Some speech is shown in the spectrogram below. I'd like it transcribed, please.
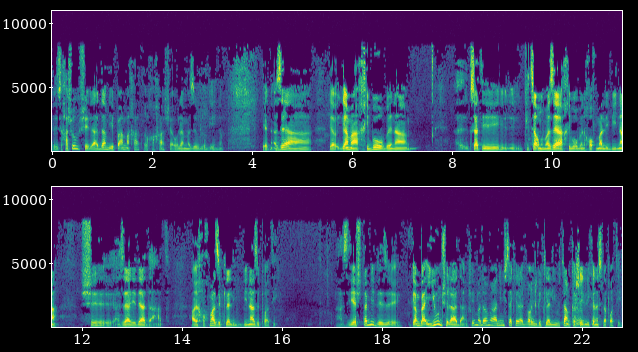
וזה חשוב שלאדם יהיה פעם אחת הוכחה שהעולם הזה הוא לא גיהינום. כן, אז זה ה... גם החיבור בין ה... קצת קיצרנו, מה זה החיבור בין חוכמה לבינה, שזה על ידי הדעת? הרי חוכמה זה כללי, בינה זה פרטי. אז יש תמיד איזה, גם בעיון של האדם, לפעמים אדם אומר, אני מסתכל על הדברים בכלליותם, קשה לי להיכנס לפרטים.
